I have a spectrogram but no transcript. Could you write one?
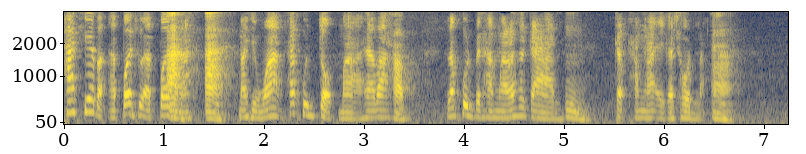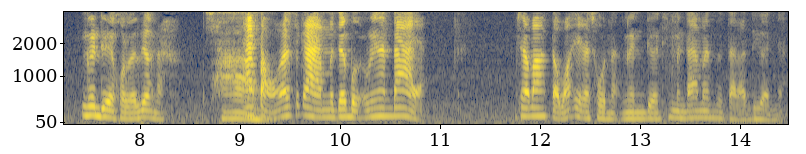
ถ้าเทียบแบบ Apple to Apple อะนะอะหมายถึงว่าถ้าคุณจบมาใช่ป่ะครับ แล้วคุณไปทำงานราชการอืมกับทำงานเอกชนอะอะเงินเดือนคนละเรื่องนะใช่อะต่อราชการมันจะเบิกตรงนี้นั่นได้อะใช่ป่ะแต่ว่าเอกชนอะเงินเดือนที่มันได้มันแต่ละเดือนเนี่ย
